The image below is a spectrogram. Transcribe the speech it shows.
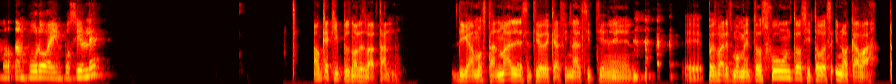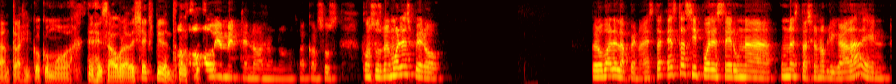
amor tan puro e imposible. Aunque aquí pues no les va tan, digamos, tan mal en el sentido de que al final sí tienen eh, pues varios momentos juntos y todo eso, y no acaba tan trágico como esa obra de Shakespeare, entonces, o- obviamente, no, no, no. O sea, con sus, con sus bemoles, pero. Pero vale la pena. Esta, esta sí puede ser una, una estación obligada en,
